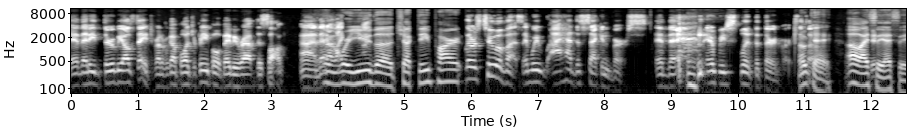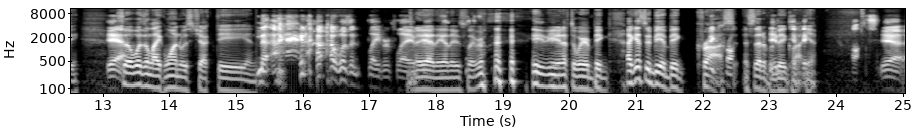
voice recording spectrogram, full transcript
and then he threw me on stage in front of a couple hundred people, baby, rap this song. Uh, and then I And like were you the Chuck D part? there was two of us, and we I had the second verse, and then and we split the third verse. That's all. Okay. Oh, I see. I see. Yeah. So it wasn't like one was Chuck D and no, I, I wasn't Flavor Flav. yeah, the other is flavor. you didn't have to wear a big. I guess it would be a big cross, cross. instead of a It'd big be a cross. Yeah. Yeah.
